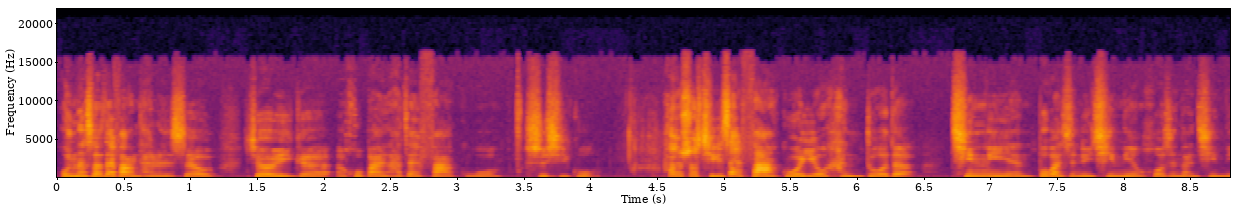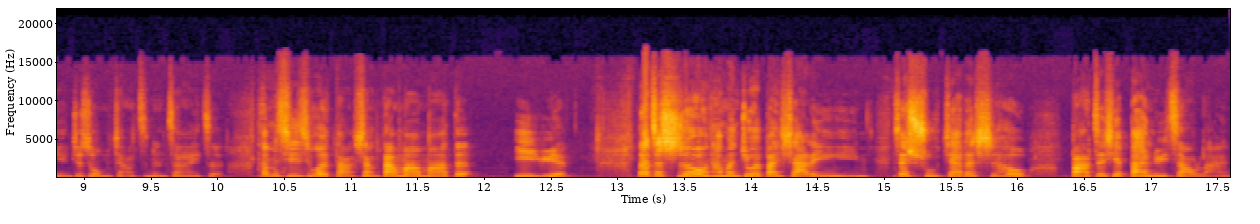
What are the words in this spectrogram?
我那时候在访谈的时候，就有一个伙伴他在法国实习过，他就说，其实，在法国也有很多的青年，不管是女青年或是男青年，就是我们讲的智能障碍者，他们其实是会当想当妈妈的意愿。那这时候他们就会办夏令营，在暑假的时候把这些伴侣找来，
